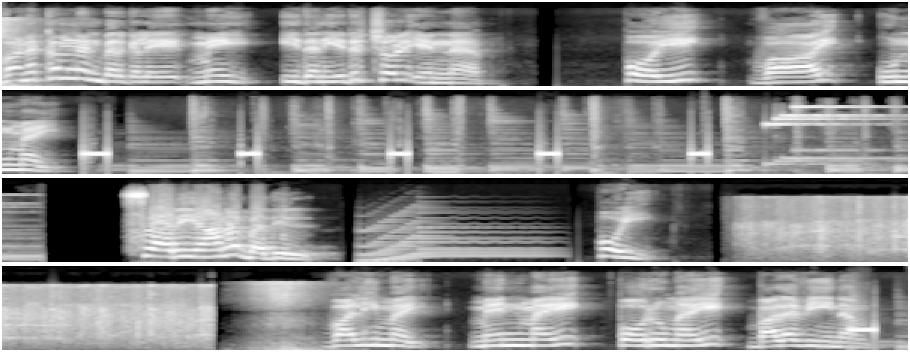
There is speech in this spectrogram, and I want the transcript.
வணக்கம் நண்பர்களே. மெய் இதன் எதிர்ச்சொல் என்ன? பொய் வாய் உண்மை. சரியான பதில். பொய். வலிமை மென்மை பொறுமை பலவீனம்.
